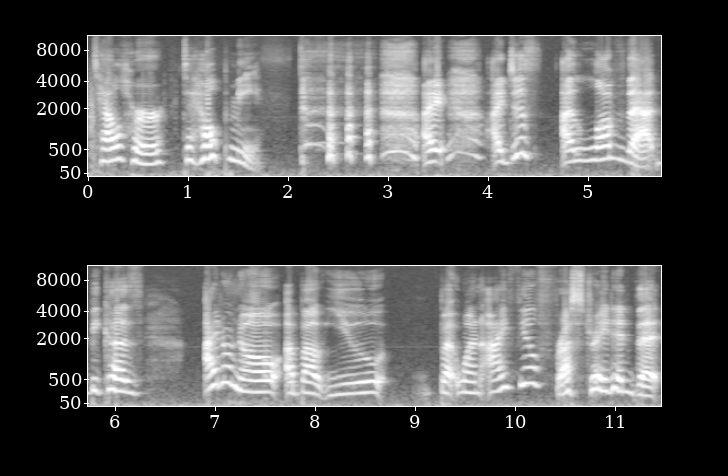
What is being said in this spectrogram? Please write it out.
Tell her to help me. I I just I love that because I don't know about you, but when I feel frustrated that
